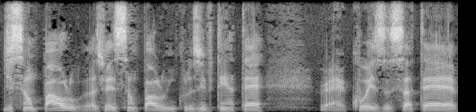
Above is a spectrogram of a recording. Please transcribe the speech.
de São Paulo. Às vezes São Paulo, inclusive, tem até é, coisas até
